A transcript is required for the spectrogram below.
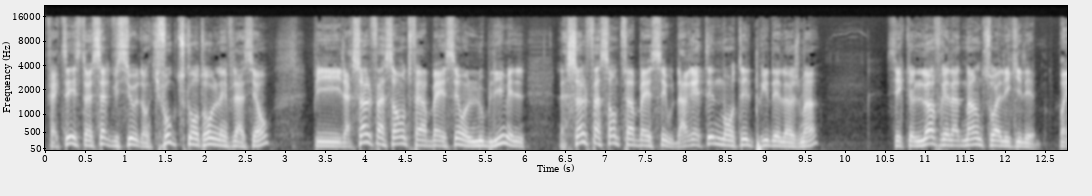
Fait que, tu sais, c'est un cercle vicieux. Donc, il faut que tu contrôles l'inflation. Puis la seule façon de faire baisser, on l'oublie, mais la seule façon de faire baisser ou d'arrêter de monter le prix des logements, c'est que l'offre et la demande soient à l'équilibre. Oui.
